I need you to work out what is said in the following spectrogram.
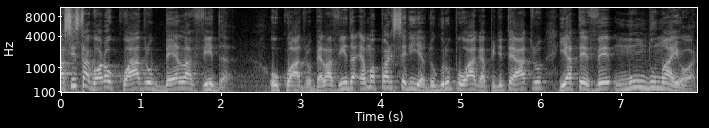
Assista agora ao quadro Bela Vida. O quadro Bela Vida é uma parceria do Grupo Ágape de Teatro e a TV Mundo Maior.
